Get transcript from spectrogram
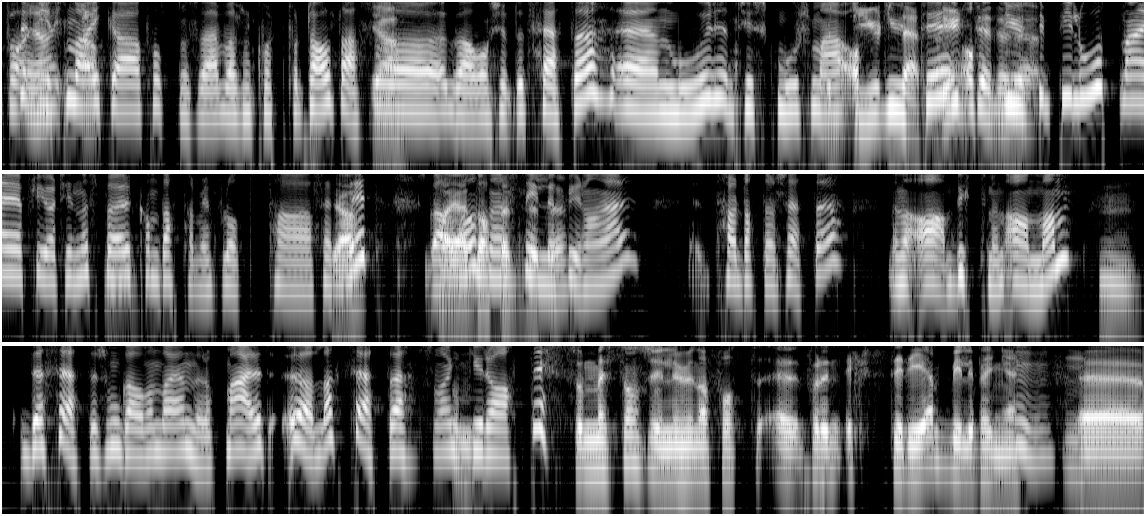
For de som da ikke har fått med seg, bare sånn kort fortalt, da, så Ja. ga han kjøpt et sete. En mor, en tysk mor som er off-duty-pilot. Off-duty-pilot. Nei, flyvertinne spør kan datteren min få lov til å ta setet Ja, ditt. så han som den snille fyren han er, tar datterens sete, men bytter med en annen mann. Mm. Det setet som Galvan da ender opp med, er et ødelagt sete, som er Som- gratis. Som mest sannsynlig hun har fått eh, for en ekstremt billig penge. Mm. Uh,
